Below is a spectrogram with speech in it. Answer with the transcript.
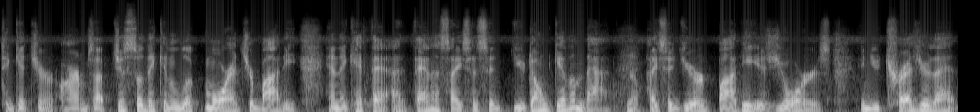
to get your arms up just so they can look more at your body and they get that fantasize. I said, You don't give them that. No. I said, Your body is yours and you treasure that,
